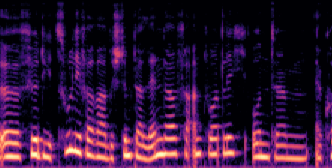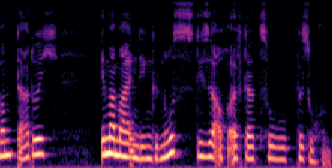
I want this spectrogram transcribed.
äh, für die Zulieferer bestimmter Länder verantwortlich und ähm, er kommt dadurch immer mal in den Genuss, diese auch öfter zu besuchen.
